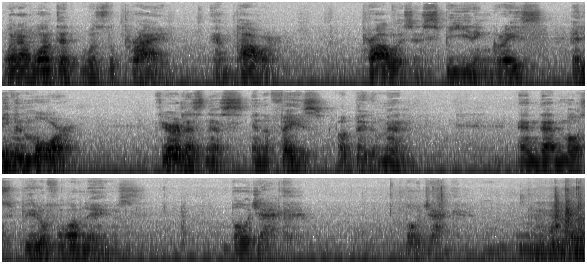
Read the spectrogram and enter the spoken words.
what I wanted was the pride and power, prowess and speed and grace, and even more, fearlessness in the face of bigger men. And that most beautiful of names, Beau Jack. Bojack.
